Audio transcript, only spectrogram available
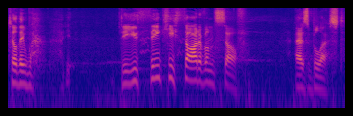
Till they. Do you think he thought of himself as blessed?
